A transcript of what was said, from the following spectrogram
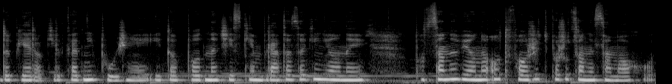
Dopiero kilka dni później, i to pod naciskiem brata zaginionej, postanowiono otworzyć porzucony samochód.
